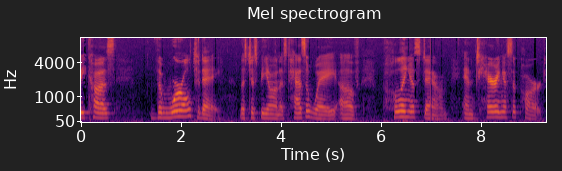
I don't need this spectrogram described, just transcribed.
because the world today, let's just be honest, has a way of pulling us down and tearing us apart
